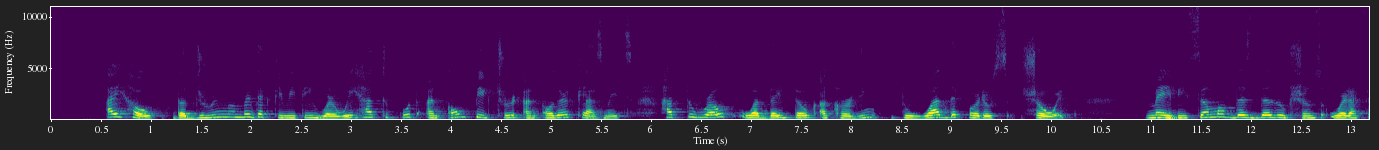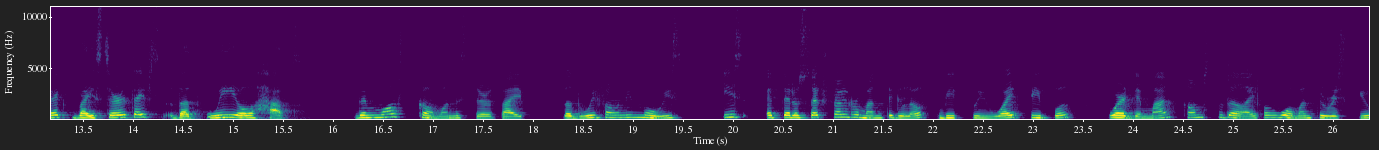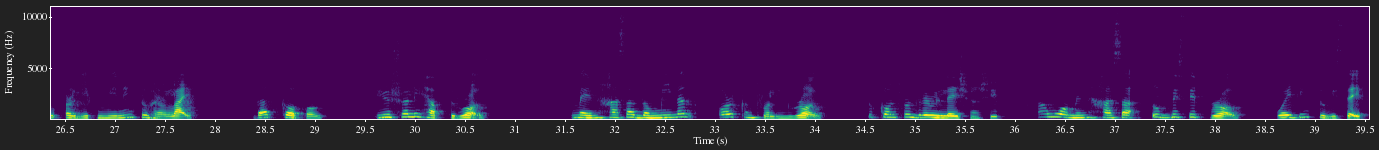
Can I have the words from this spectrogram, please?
I hope that you remember the activity where we had to put an own picture and other classmates had to write what they took according to what the photos showed. Maybe some of these deductions were affected by stereotypes that we all have. The most common stereotype that we found in movies is heterosexual romantic love between white people where the man comes to the life of woman to rescue or give meaning to her life. That couples usually have two roles. Man has a dominant or controlling role to control the relationship, and woman has a submissive role waiting to be saved.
